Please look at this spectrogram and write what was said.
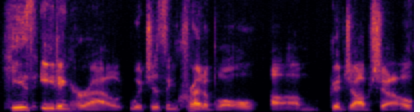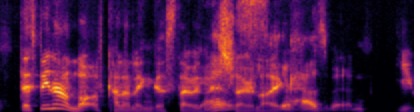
He's eating her out, which is incredible. Um, good job, show. There's been a lot of cunnilingus, though, in Yes, this show. Like, there has been. you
